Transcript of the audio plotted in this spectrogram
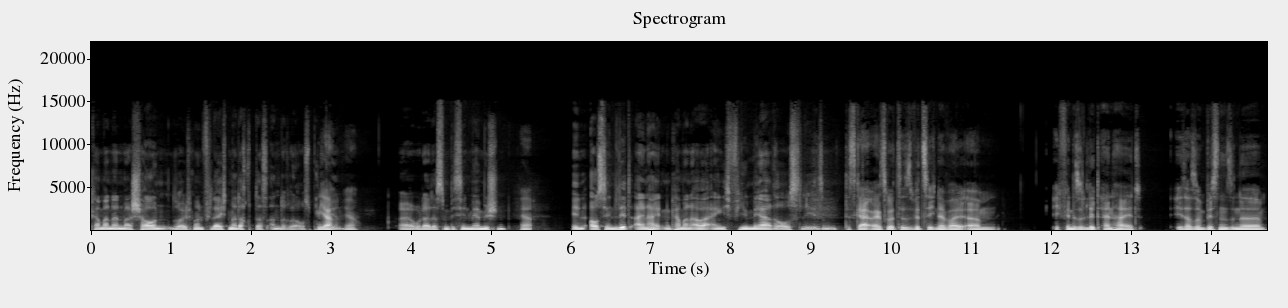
kann man dann mal schauen, sollte man vielleicht mal doch das andere Ja, ausprobieren ja. äh, oder das ein bisschen mehr mischen. Ja. In, aus den Lit-Einheiten kann man aber eigentlich viel mehr rauslesen. Das ist geil, ganz kurz, das ist witzig, ne, weil ähm, ich finde, so Lit-Einheit ist auch so ein bisschen so eine,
